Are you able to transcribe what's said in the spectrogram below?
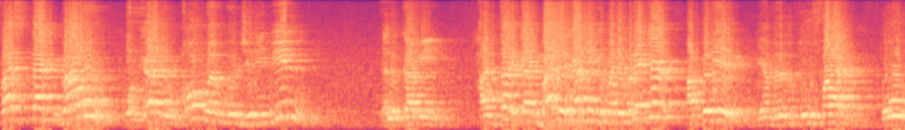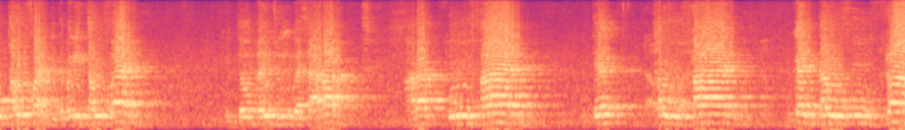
فاستكبروا وكانوا قوما مجرمين lalu kami hantarkan bala kami kepada mereka. Apa dia? Yang bernama tufan oh, taufan. Kita bagi taufan. Kita Melayu curi bahasa Arab. Arab tufan kita taufan. Bukan taufufa.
